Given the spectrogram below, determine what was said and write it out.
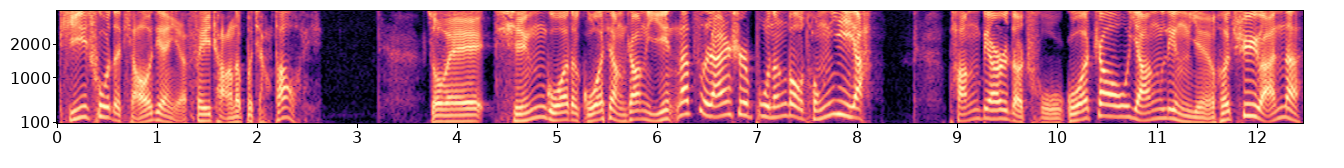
提出的条件也非常的不讲道理。作为秦国的国相张仪，那自然是不能够同意呀。旁边的楚国昭阳、令尹和屈原呢，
